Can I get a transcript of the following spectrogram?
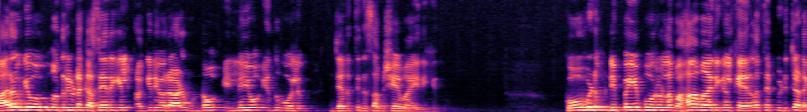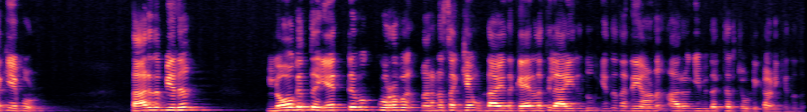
ആരോഗ്യവകുപ്പ് മന്ത്രിയുടെ കസേരയിൽ അങ്ങനെ ഒരാൾ ഉണ്ടോ ഇല്ലയോ എന്ന് പോലും ജനത്തിന് സംശയമായിരിക്കുന്നു. കോവിഡും നിപ്പയും പോലുള്ള മഹാമാരികൾ കേരളത്തെ പിടിച്ചടക്കിയപ്പോൾ താരതമ്യേന ലോകത്ത് ഏറ്റവും കുറവ് മരണസംഖ്യ ഉണ്ടായത് കേരളത്തിലായിരുന്നു എന്ന് തന്നെയാണ് ആരോഗ്യ വിദഗ്ധർ ചൂണ്ടിക്കാണിക്കുന്നത്.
